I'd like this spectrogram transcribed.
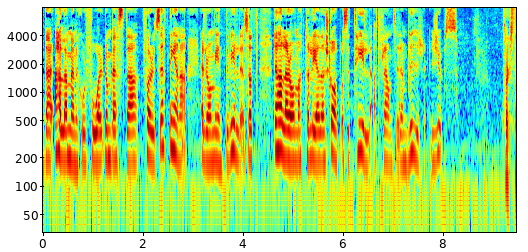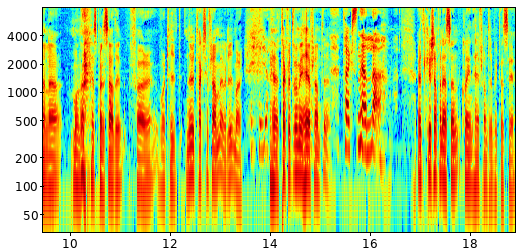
där, alla människor får de bästa förutsättningarna eller om vi inte vill det. Så att det handlar om att ta ledarskap och se till att framtiden blir ljus. Tack snälla Mona Esmailzadeh för vår tid. Nu är taxin framme över Lidmar. ja. Eh, tack för att du var med i Heja Framtiden. Tack snälla. Jag heter Christian von Essen. Kolla in hejaframtiden.se.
